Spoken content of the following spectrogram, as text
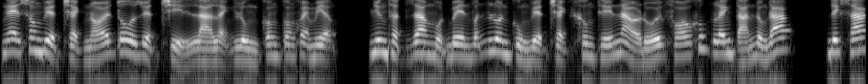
Nghe xong Việt Trạch nói Tô Duyệt chỉ là lạnh lùng cong cong khoe miệng, nhưng thật ra một bên vẫn luôn cùng Việt Trạch không thế nào đối phó khúc lãnh tán đồng đáp, đích xác.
